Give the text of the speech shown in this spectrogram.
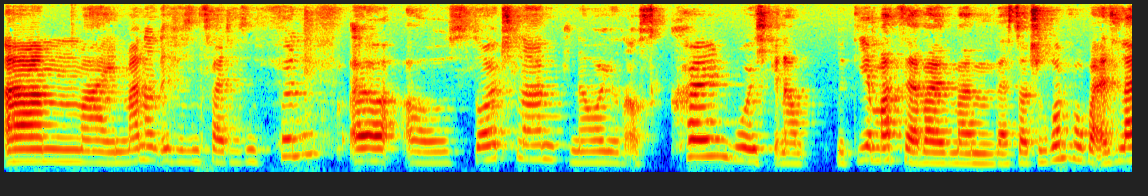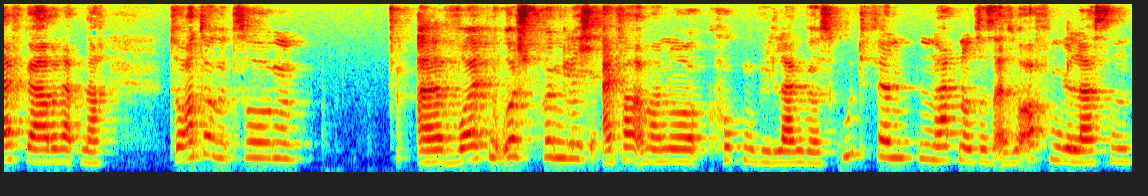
Ähm, mein Mann und ich, wir sind 2005 äh, aus Deutschland, genauer gesagt aus Köln, wo ich genau mit dir, Matze, ja bei meinem Westdeutschen Rundfunk bei 1 Live gearbeitet habe, nach Toronto gezogen. Äh, wollten ursprünglich einfach immer nur gucken, wie lange wir es gut finden, hatten uns das also offen gelassen,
